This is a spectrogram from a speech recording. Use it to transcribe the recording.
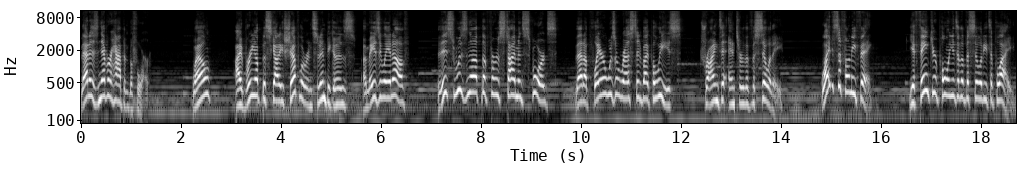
that has never happened before. Well, I bring up the Scottie Scheffler incident because, amazingly enough, this was not the first time in sports that a player was arrested by police trying to enter the facility. Life's a funny thing. You think you're pulling into the facility to play,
